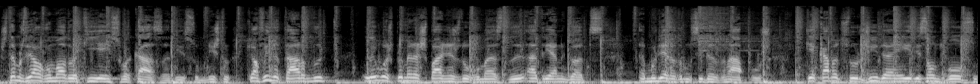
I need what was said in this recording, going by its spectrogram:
Estamos de algum modo aqui em sua casa, disse o Ministro, que ao fim da tarde leu as primeiras páginas do romance de Adrienne Gotz, A Mulher Adormecida de Nápoles, que acaba de surgir em edição de bolso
